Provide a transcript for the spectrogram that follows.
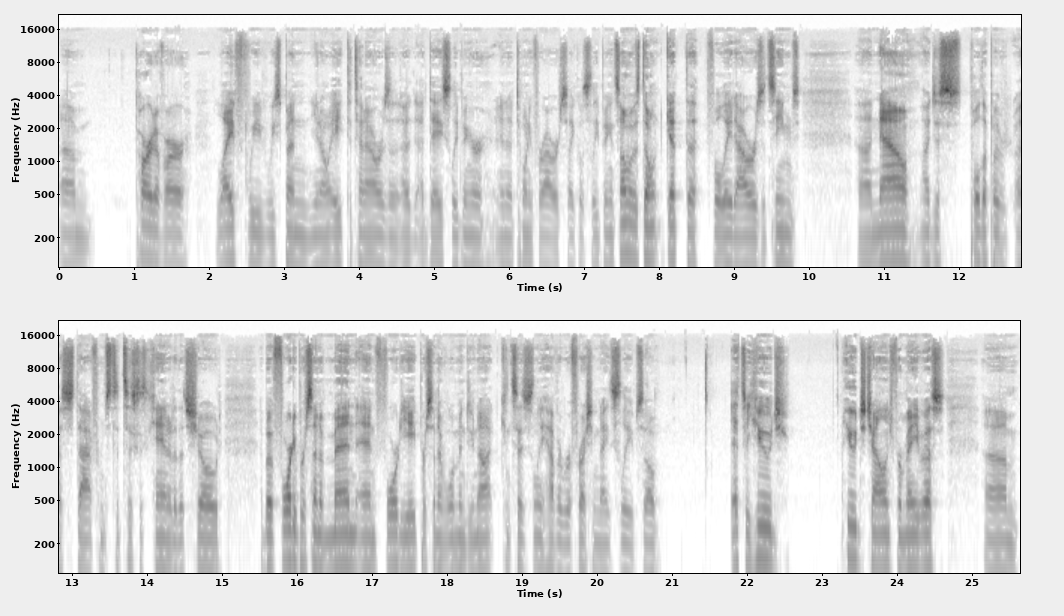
um, part of our life. We we spend you know eight to ten hours a, a day sleeping, or in a twenty four hour cycle sleeping, and some of us don't get the full eight hours. It seems uh, now, I just pulled up a, a, stat from Statistics Canada that showed about 40% of men and 48% of women do not consistently have a refreshing night's sleep. So it's a huge, huge challenge for many of us. Um,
